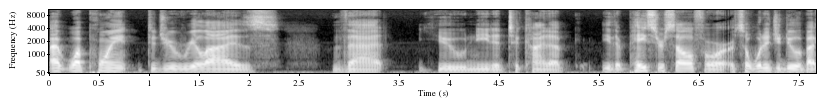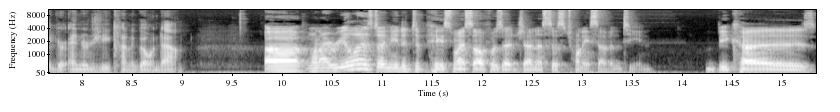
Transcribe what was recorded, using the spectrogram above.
at what point did you realize? that you needed to kind of either pace yourself or so what did you do about your energy kind of going down uh, when i realized i needed to pace myself was at genesis 2017 because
